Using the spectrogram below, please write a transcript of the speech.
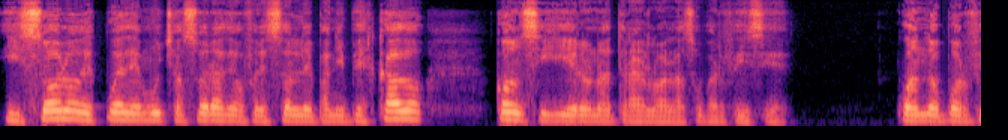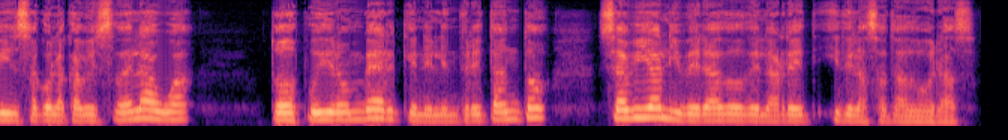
y sólo después de muchas horas de ofrecerle pan y pescado, consiguieron atraerlo a la superficie. Cuando por fin sacó la cabeza del agua, todos pudieron ver que en el entretanto se había liberado de la red y de las ataduras.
